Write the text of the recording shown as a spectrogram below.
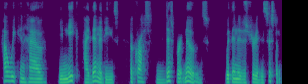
how we can have unique identities across disparate nodes within a distributed system.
